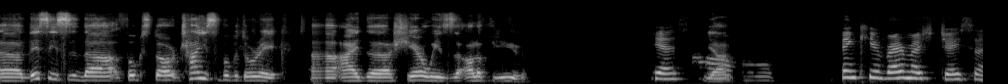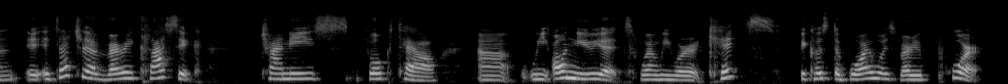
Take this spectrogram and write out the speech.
uh, this is the folk story, Chinese folk story uh, I'd uh, share with all of you. Yes. Yeah. Thank you very much, Jason. It's actually a very classic Chinese folk tale. Uh, we all knew it when we were kids because the boy was very poor.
